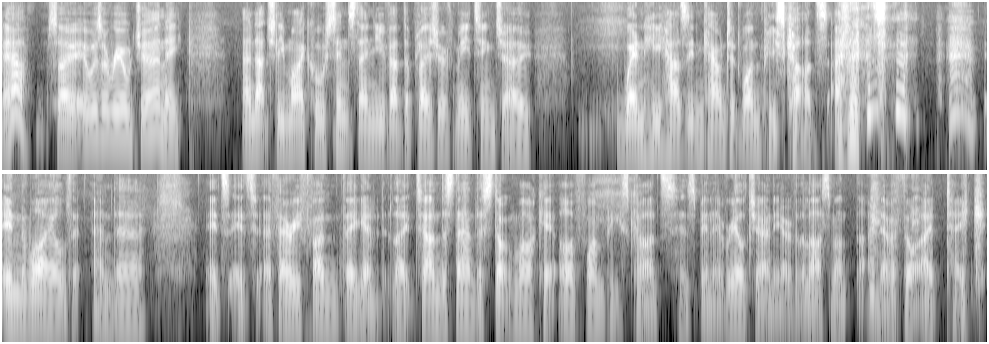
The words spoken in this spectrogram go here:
yeah, so it was a real journey. And actually, Michael, since then, you've had the pleasure of meeting Joe when he has encountered One Piece cards in the wild. And uh, it's it's a very fun thing and like to understand the stock market of One Piece cards has been a real journey over the last month that I never thought I'd take.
